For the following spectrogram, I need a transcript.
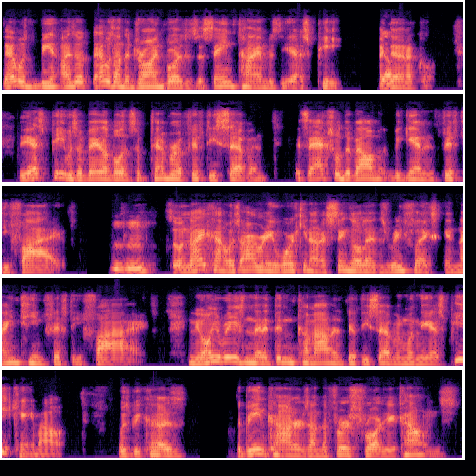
That was being I thought that was on the drawing boards at the same time as the SP, yep. identical. The SP was available in September of 57. Its actual development began in 55. Mm-hmm. So Nikon was already working on a single lens reflex in 1955. And the only reason that it didn't come out in 57 when the SP came out was because the bean counters on the first floor, the accountants,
